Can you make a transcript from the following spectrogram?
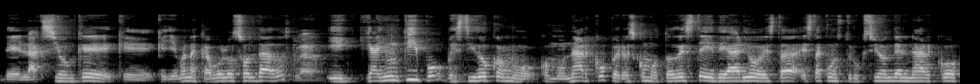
de la acción que, que- que llevan a cabo los soldados Claro. y que hay un tipo vestido como, como narco, pero es como todo este ideario, esta, esta construcción del narco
